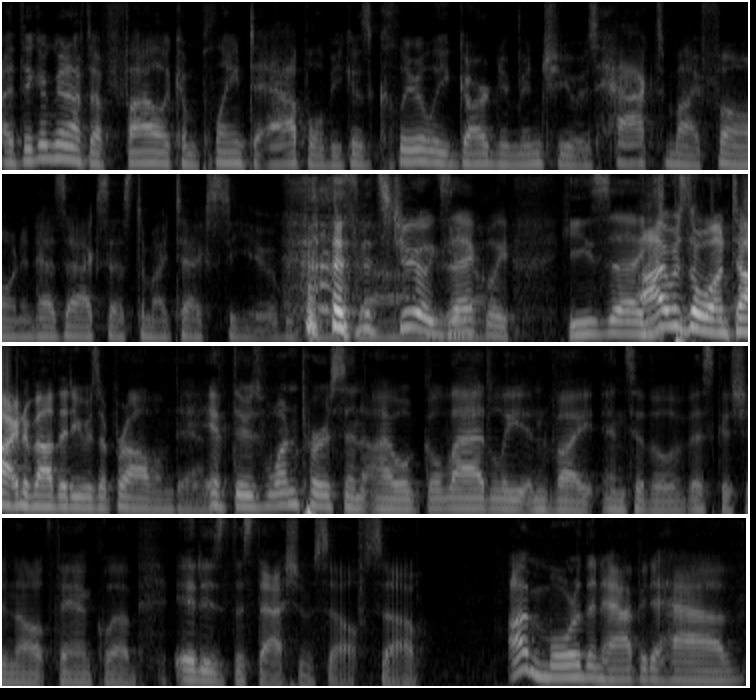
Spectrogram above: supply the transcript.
I think I'm gonna have to file a complaint to Apple because clearly Gardner Minshew has hacked my phone and has access to my text to you. Because, That's uh, true, you know, exactly. He's, uh, he's I was the one talking about that he was a problem, Dan. if there's one person I will gladly invite into the Laviska Shenault fan club, it is the stash himself. So I'm more than happy to have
